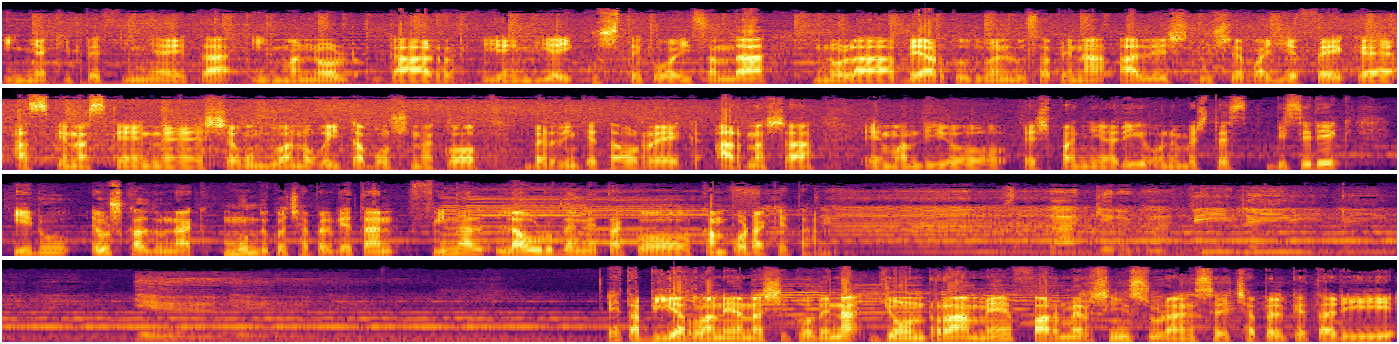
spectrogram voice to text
Iñaki Pezina eta Imanol Garzia India ikustekoa izan da, nola behartu duen luzapena Alex Dusebaiefek azken-azken eh, segunduan hogeita bosnako berdinketa horrek arnasa eman dio Espainiari, honen bestez, bizirik, hiru Euskaldunak munduko txapelketan final laurdenetako kanporaketan. Eta bihar lanean hasiko dena John Rame, Farmers Insurance txapelketari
